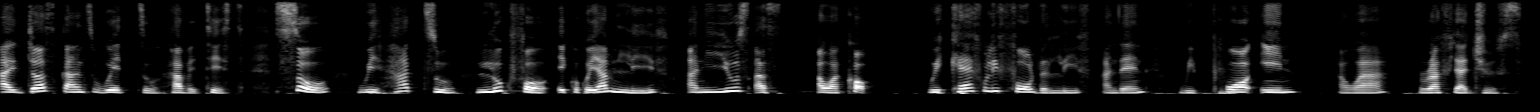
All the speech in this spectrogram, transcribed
I just can't wait to have a taste. So we had to look for a cocoyam leaf and use as our cup we carefully fold the leaf and then we pour in our raffia juice.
